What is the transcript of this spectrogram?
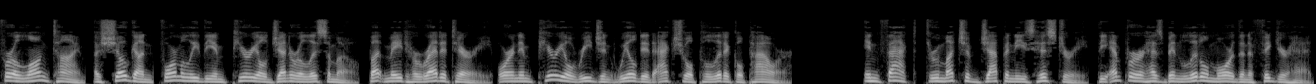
For a long time, a shogun formerly the imperial generalissimo, but made hereditary or an imperial regent wielded actual political power. In fact, through much of Japanese history, the emperor has been little more than a figurehead.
